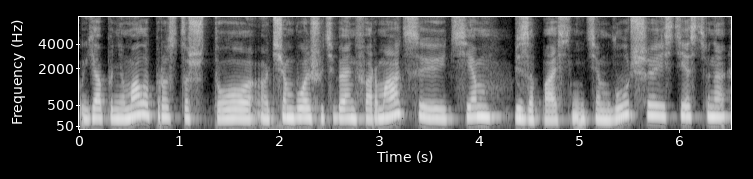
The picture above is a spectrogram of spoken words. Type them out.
Я понимала просто, что э, чем больше у тебя информации, тем безопаснее, тем лучше, естественно.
